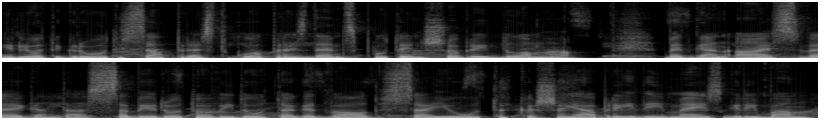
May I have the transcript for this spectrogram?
Ir ļoti grūti saprast, ko prezidents Putins šobrīd domā. Bet gan ASV, gan tās sabiedroto vidū tagad valda sajūta, ka šajā brīdī mēs gribam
